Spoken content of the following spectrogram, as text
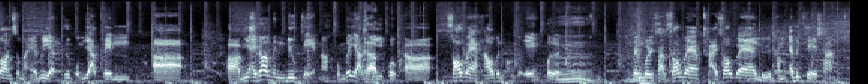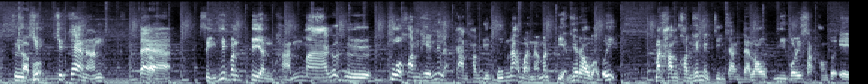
ตอนสมัยเรียนคือผมอยากเป็นอ่าอ่ามีไอดอลเป็นบิลเกตเนาะผมก็อยากครับมีซอฟต์แวร์เฮาส์เป็นของตัวเองเปิด อืม เป็นบริษัทซอฟต์แวร์ขายซอฟต์แวร์หรือทำแอปพลิเคชัน คือครับคิดผมคิดแค่นั้น แต่ครับ สิ่งที่มันเปลี่ยนผันมาก็คือตัวคอนเทนต์นี่แหละการทำ YouTube ณวันนั้นมันเปลี่ยนให้เราแบบเอ้ยมาทำคอนเทนต์อย่างจริงจังแต่เรามีบริษัทของตัวเอง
